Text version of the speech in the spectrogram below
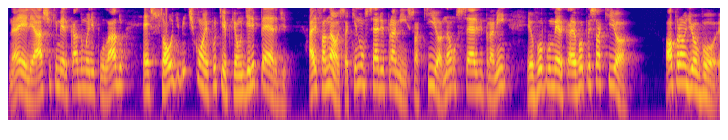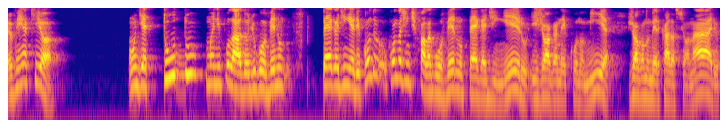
né? Ele acha que mercado manipulado é só o de Bitcoin. Por quê? Porque é onde ele perde. Aí ele fala: "Não, isso aqui não serve para mim. Isso aqui, ó, não serve para mim. Eu vou pro mercado, eu vou para isso aqui, ó. Ó para onde eu vou? Eu venho aqui, ó. Onde é tudo manipulado, onde o governo pega dinheiro. E quando, quando a gente fala governo pega dinheiro e joga na economia, joga no mercado acionário,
